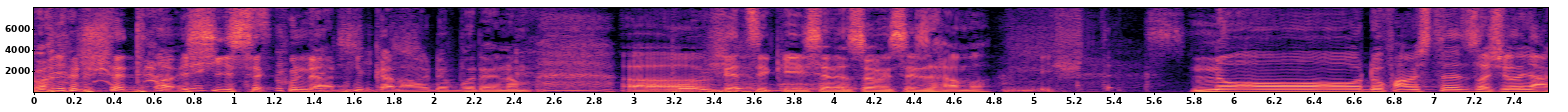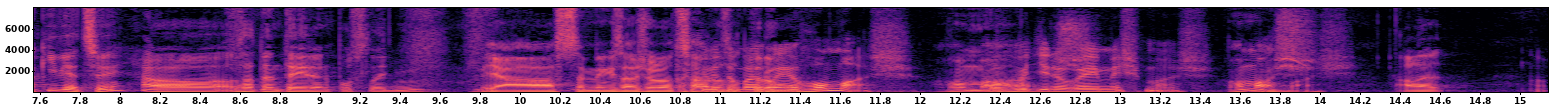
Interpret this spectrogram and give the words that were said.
Uh, další sekundární kanál, kde bude jenom uh, věci, které se nesouvisí s hrama. Myštex. No, doufám, že jste zažili nějaké věci uh, za ten týden poslední. Já jsem jich zažil docela dost. Takový homaš. Homaš. Jako hodinový myšmaš. Homaš. homaš. Ale No,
